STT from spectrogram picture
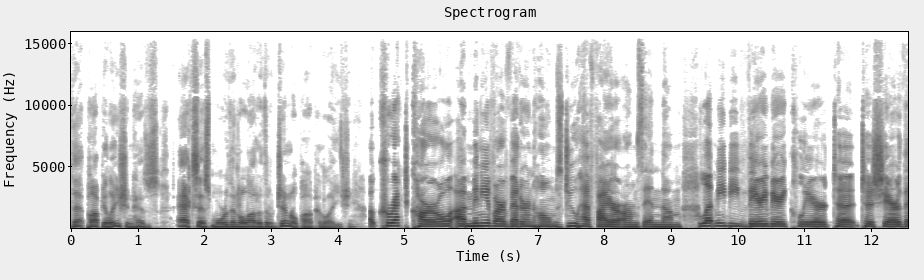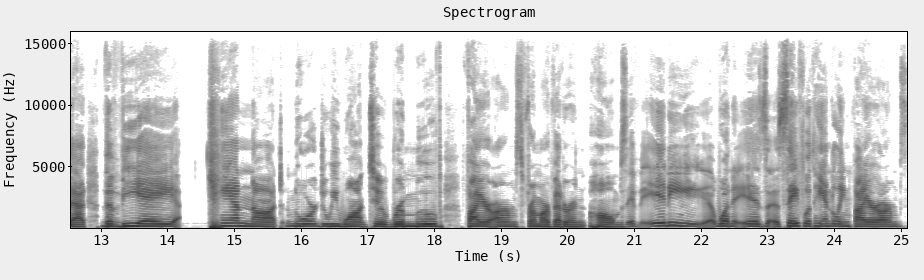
that population has access more than a lot of the general population. Uh, correct, Carl. Uh, many of our veteran homes do have firearms in them. Let me be very, very clear to, to share that the VA cannot, nor do we want to remove firearms from our veteran homes. If anyone is safe with handling firearms,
